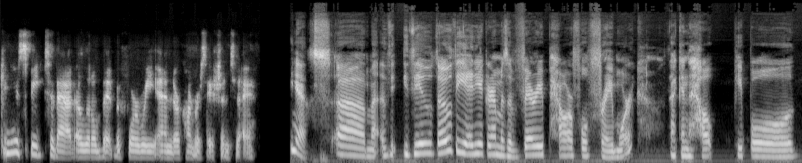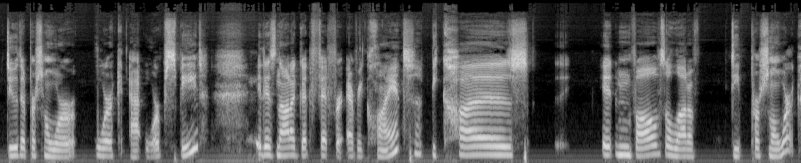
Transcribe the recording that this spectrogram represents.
Can you speak to that a little bit before we end our conversation today? Yes. Um, the, though the Enneagram is a very powerful framework that can help people do their personal work at warp speed. It is not a good fit for every client because it involves a lot of deep personal work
